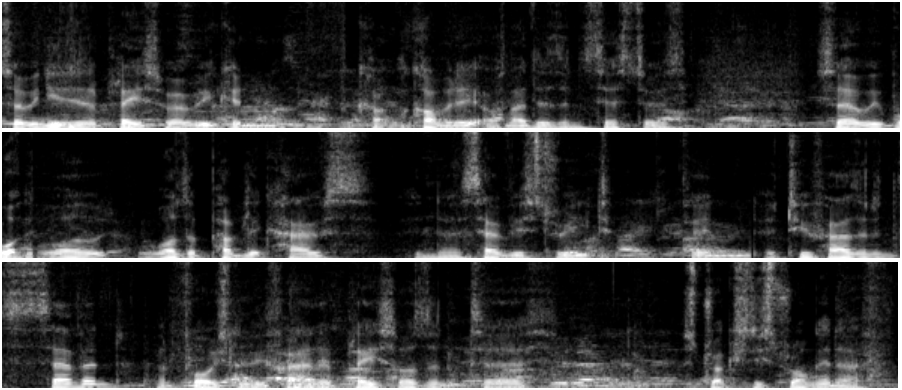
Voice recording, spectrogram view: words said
So we needed a place where we can accommodate our mothers and sisters. So we bought what was a public house in uh, Sevier Street in 2007. Unfortunately, we found the place wasn't uh, structurally strong enough,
